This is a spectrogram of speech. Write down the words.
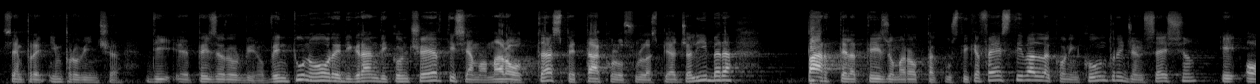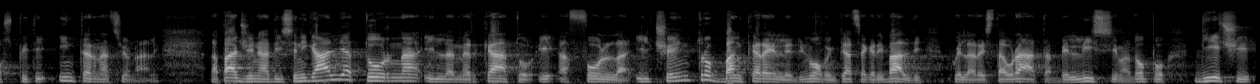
sempre in provincia di eh, Pesaro Urbino. 21 ore di grandi concerti, siamo a Marotta, spettacolo sulla spiaggia libera, parte l'atteso Marotta Acustica Festival con incontri, jam session e ospiti internazionali. La pagina di Senigallia torna il mercato e affolla il centro, bancarelle di nuovo in piazza Garibaldi, quella restaurata, bellissima, dopo dieci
